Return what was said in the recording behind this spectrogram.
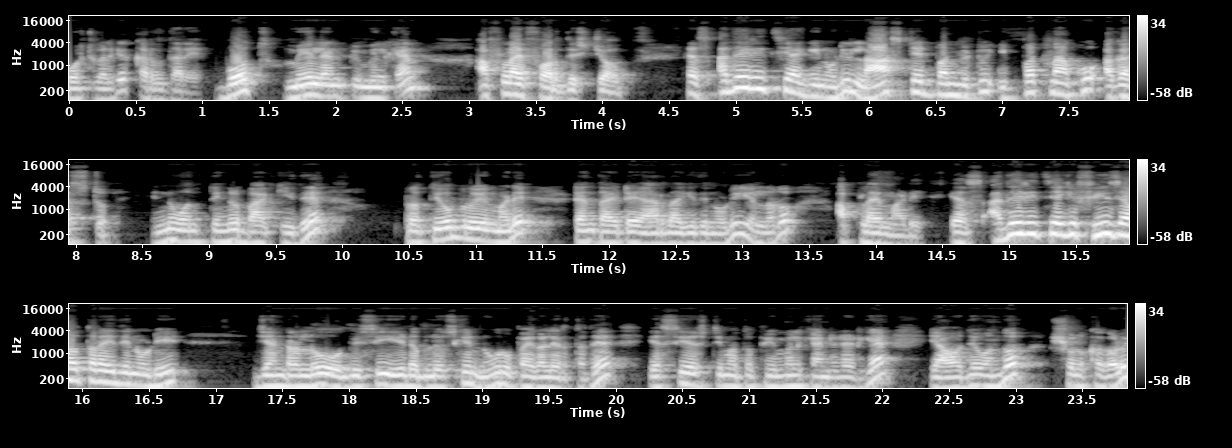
ಪೋಸ್ಟ್ಗಳಿಗೆ ಕರೆದಿದ್ದಾರೆ. Both male and female can apply for this job yes ಅದೇ ರೀತಿಯಾಗಿ ನೋಡಿ ಲಾಸ್ಟ್ ಡೇಟ್ ಬಂದ್ಬಿಟ್ಟು ಇಪ್ಪತ್ನಾಲ್ಕು ಆಗಸ್ಟ್, ಇನ್ನು ಒಂದು ತಿಂಗಳು ಬಾಕಿ ಇದೆ. ಪ್ರತಿಯೊಬ್ಬರು ಏನು ಮಾಡಿ ಟೆಂತ್ ಐ ಟಿ ಐ ಯಾರ್ದಾಗಿದೆ ನೋಡಿ ಎಲ್ಲರೂ ಅಪ್ಲೈ ಮಾಡಿ. ಎಸ್ ಅದೇ ರೀತಿಯಾಗಿ ಫೀಸ್ ಯಾವ ಥರ ಇದೆ ನೋಡಿ? General O B C E W ಎಸ್ಗೆ ನೂರು ರೂಪಾಯಿಗಳಿರ್ತದೆ ಎಸ್ ಸಿ ಎಸ್ ಟಿ ಮತ್ತು ಫಿಮೇಲ್ ಕ್ಯಾಂಡಿಡೇಟ್ಗೆ ಯಾವುದೇ ಒಂದು ಶುಲ್ಕಗಳು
